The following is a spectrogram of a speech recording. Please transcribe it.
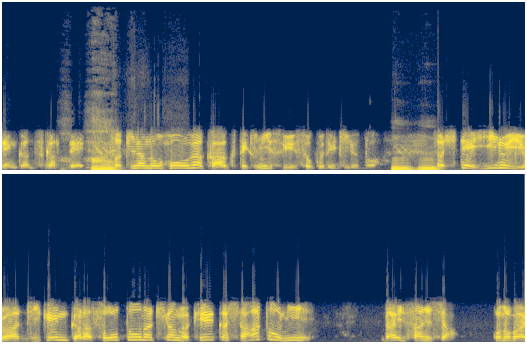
年間使って、はい、そちらの方が科学的に推測できると、うんうん、そして衣類は事件から相当な期間が経過した後に、第三者、この場合、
